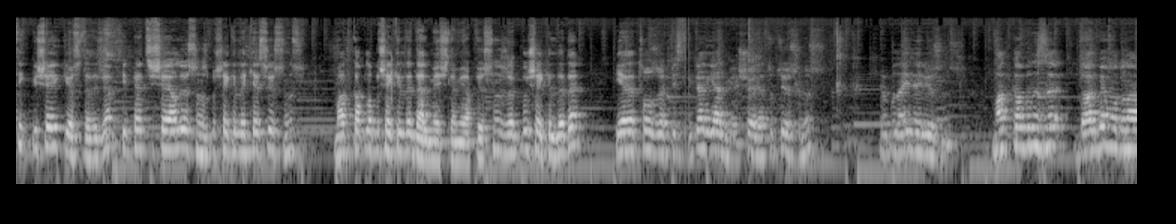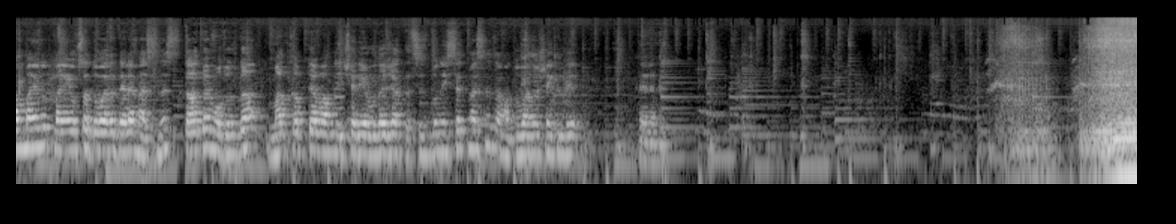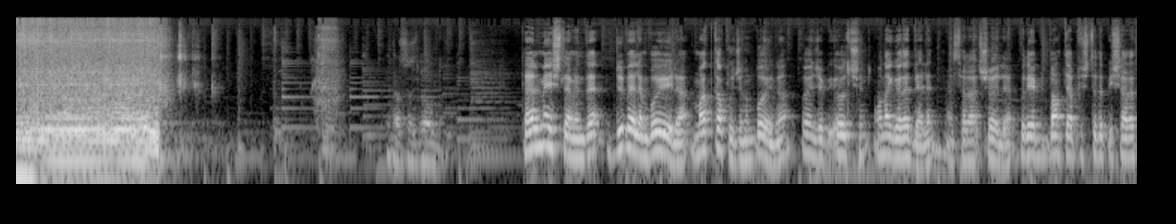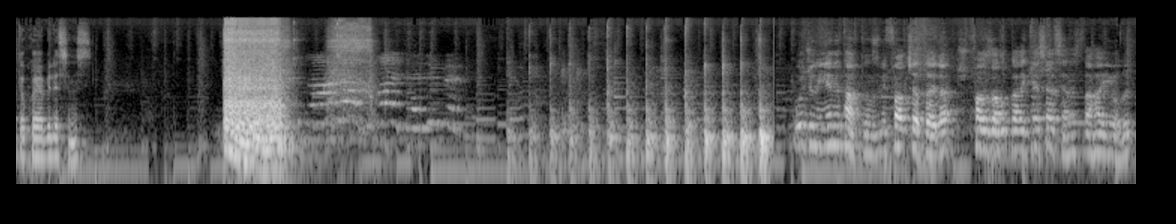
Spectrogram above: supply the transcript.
Pratik bir şey göstereceğim. Bir pet şişeyi alıyorsunuz, bu şekilde kesiyorsunuz. Matkapla bu şekilde delme işlemi yapıyorsunuz ve bu şekilde de yere toz ve pislikler gelmiyor. Şöyle tutuyorsunuz ve burayı deliyorsunuz. Matkabınızı darbe moduna almayı unutmayın yoksa duvarı delemezsiniz. Darbe modunda matkap devamlı içeriye vuracaktır. Siz bunu hissetmezsiniz ama duvar o şekilde delenir. Delme işleminde dübelin boyuyla matkap ucunun boyunu önce bir ölçün. Ona göre delin. Mesela şöyle. Buraya bir bant yapıştırıp işaret de koyabilirsiniz. Ucunu yeni taktığınız bir falçatayla şu fazlalıkları keserseniz daha iyi olur.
